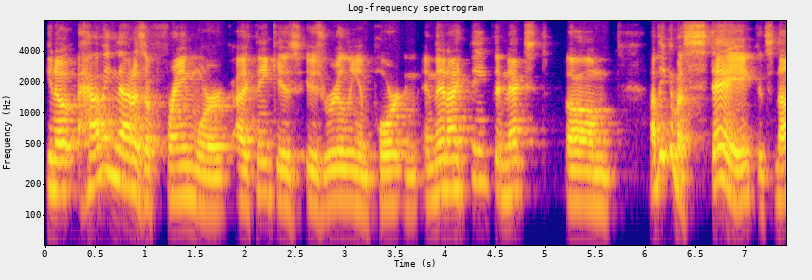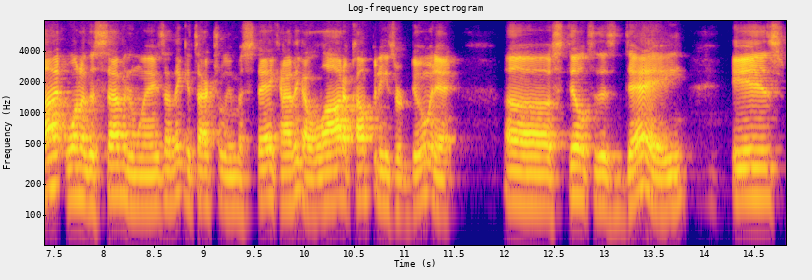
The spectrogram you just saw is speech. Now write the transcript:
you know, having that as a framework, I think is is really important. And then I think the next, um, I think a mistake. It's not one of the seven ways. I think it's actually a mistake, and I think a lot of companies are doing it uh, still to this day. Is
